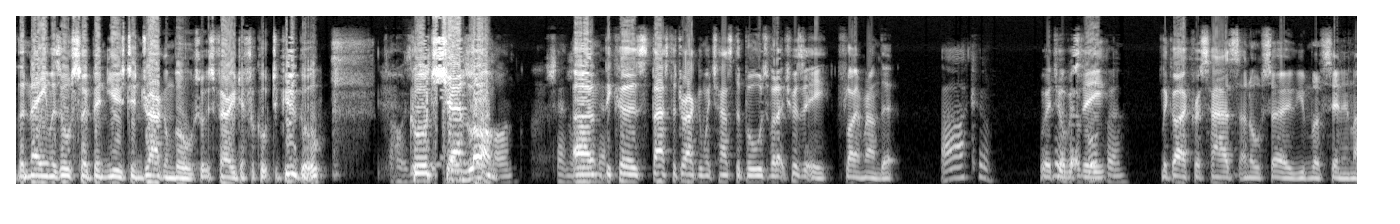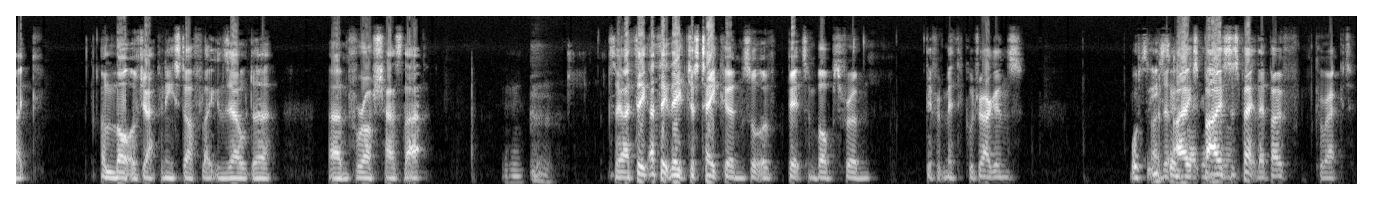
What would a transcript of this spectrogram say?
the name has also been used in Dragon Ball, so it's very difficult to Google. Oh, Called Shen- Shenlong. Shenlong, Um, yeah. because that's the dragon which has the balls of electricity flying around it, Ah, cool. which Yeah, a bit of obviously both guy Chris has, and also you must have seen in like a lot of Japanese stuff, like in Zelda. Um, Farosh has that. Mhm. so I think I think they've just taken sort of bits and bobs from different mythical dragons. What's the I, Eastern I, dragon I well? suspect they're both correct.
